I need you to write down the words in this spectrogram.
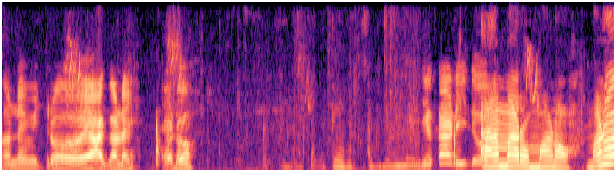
અને મિત્રો હવે આગળ હેડો. દેખાડી દો. આ મારો માણો. માણો!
